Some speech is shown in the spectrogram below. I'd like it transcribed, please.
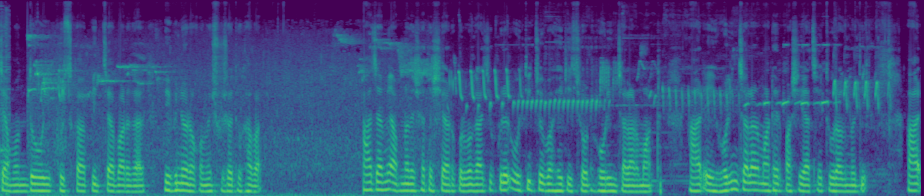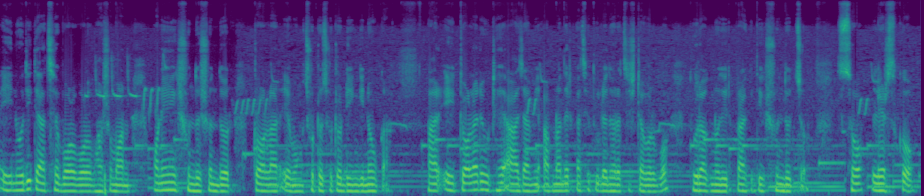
যেমন দই, ফুচকা, পিৎজা, বার্গার, বিভিন্ন রকমের সুস্বাদু খাবার। আজ আমি আপনাদের সাথে শেয়ার করব গাজীপুরের ঐতিহ্যবাহী রিসোর্ট হরিণচালার মাঠ, আর এই হরিণচালার মাঠের পাশেই আছে তুরাগ নদী। আর এই নদীতে আছে বড় বড় ভাসমান, অনেক সুন্দর সুন্দর ট্রলার এবং ছোট ছোট ডিঙ্গি নৌকা। আর এই ট্রলারে উঠে আজ আমি আপনাদের কাছে তুলে ধরার চেষ্টা করব তুরাগ নদীর প্রাকৃতিক সৌন্দর্য। সো লেটস গো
